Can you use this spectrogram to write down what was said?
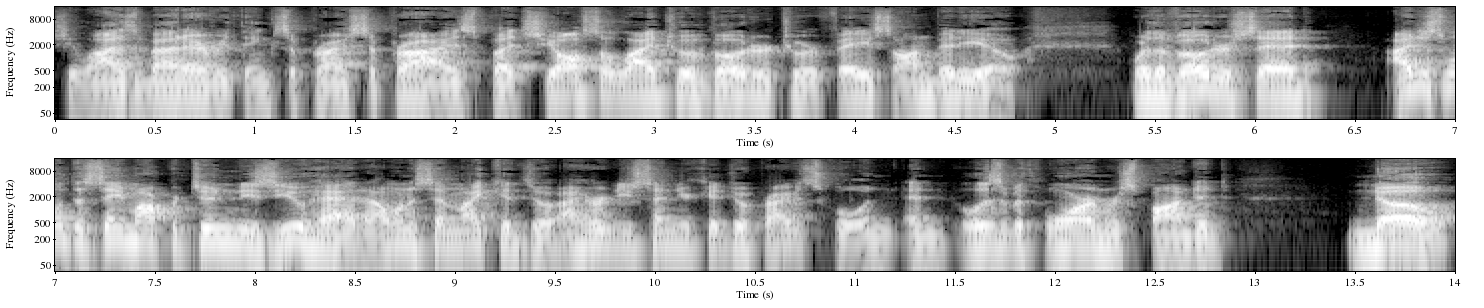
She lies about everything, surprise, surprise. But she also lied to a voter to her face on video, where the voter said, I just want the same opportunities you had. I want to send my kid to. I heard you send your kid to a private school, and, and Elizabeth Warren responded, "No,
